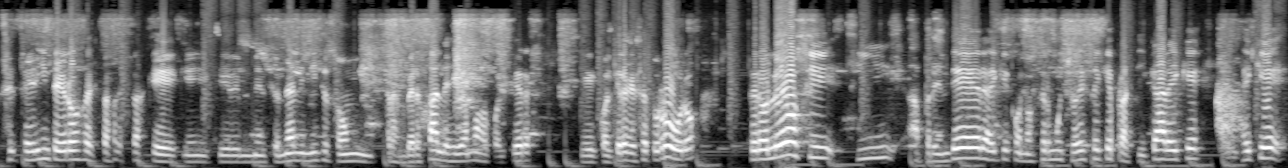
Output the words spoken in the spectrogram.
ser íntegros, estas, estas que, que, mencioné al inicio son transversales, digamos, a cualquier, eh, cualquiera que sea tu rubro, pero luego sí, sí aprender, hay que conocer mucho eso, hay que practicar, hay que, hay que,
